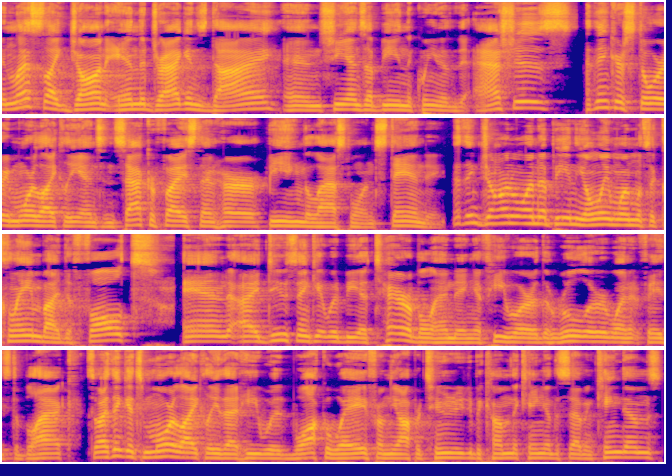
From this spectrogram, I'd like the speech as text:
Unless, like, Jon and the dragons die and she ends up being the queen of the ashes I think her story more likely ends in sacrifice than her being the last one standing. I think Jon will end up being the only one with a claim by default. And I do think it would be a terrible ending if he were the ruler when it fades to black. So I think it's more likely that he would walk away from the opportunity to become the king of the seven kingdoms,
